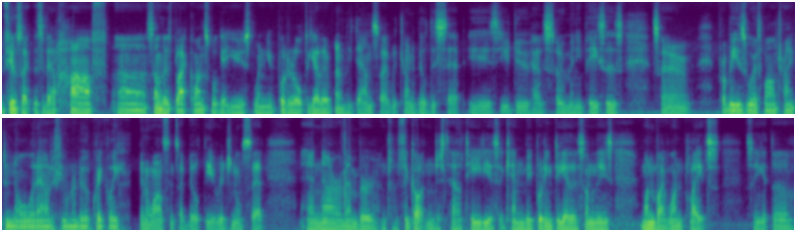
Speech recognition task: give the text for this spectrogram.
it feels like there's about half. Uh, some of those black ones will get used when you put it all together. Only downside with trying to build this set is you do have so many pieces, so probably is worthwhile trying to knoll it out if you want to do it quickly. Been a while since I built the original set, and now I remember and forgotten just how tedious it can be putting together some of these one by one plates. So you get the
